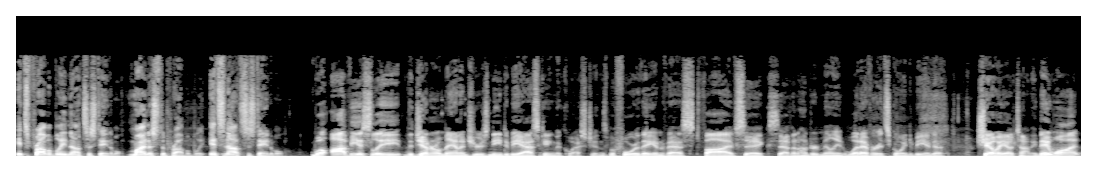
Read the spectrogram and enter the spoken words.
It's probably not sustainable. Minus the probably. It's not sustainable. Well, obviously, the general managers need to be asking the questions before they invest five, six, seven hundred million, whatever it's going to be into Shohei Ohtani. They want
